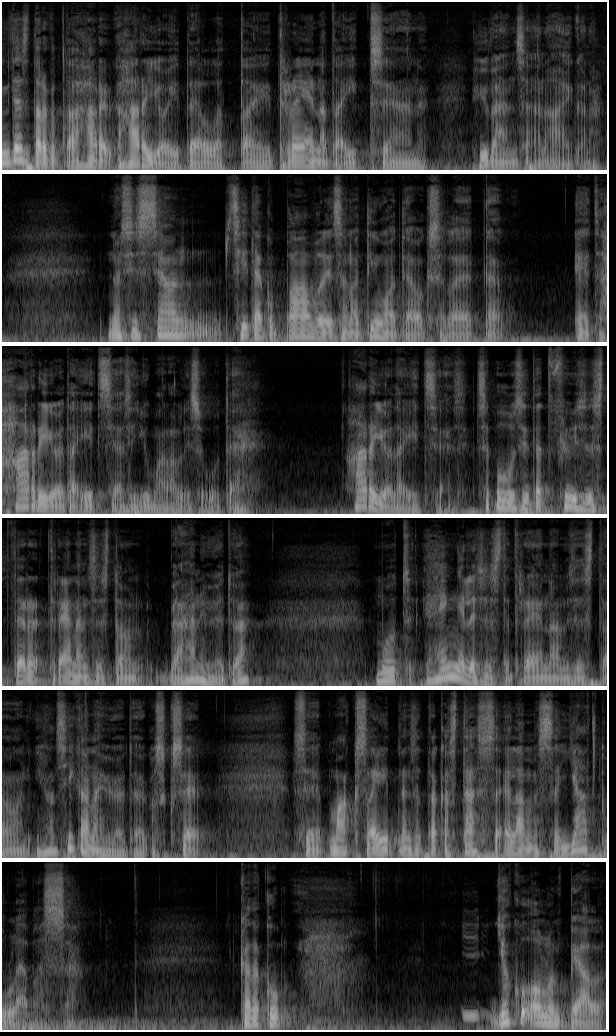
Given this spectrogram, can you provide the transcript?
mitä se tarkoittaa har, harjoitella tai treenata itseään hyvän sään aikana? No siis se on sitä, kun Paavali sanoi Timoteukselle, että, että harjoita itseäsi jumalallisuuteen. Harjoita itseäsi. Se puhuu siitä, että fyysisestä treenaamisesta on vähän hyötyä, mutta hengellisestä treenaamisesta on ihan sikana hyötyä, koska se, se maksaa itsensä takaisin tässä elämässä ja tulevassa. Kato, kun joku olympia,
